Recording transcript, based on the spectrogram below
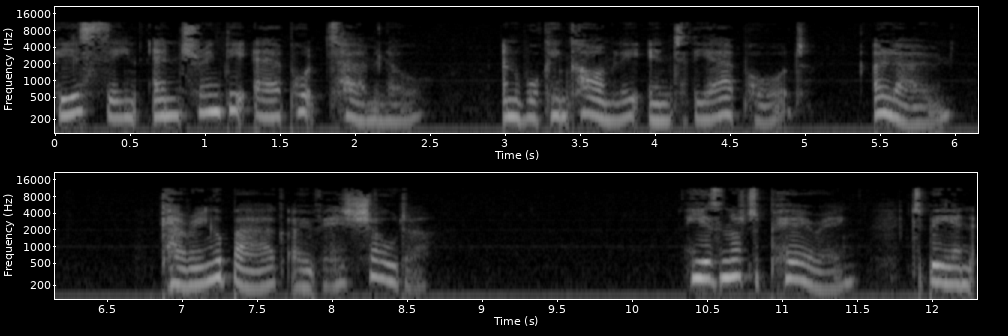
He is seen entering the airport terminal and walking calmly into the airport, alone, carrying a bag over his shoulder. He is not appearing to be in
